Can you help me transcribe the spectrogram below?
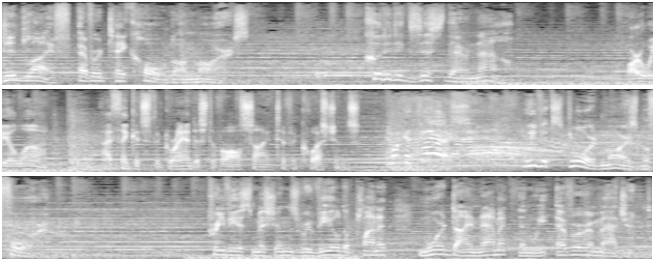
Did life ever take hold on Mars? Could it exist there now? Are we alone? I think it's the grandest of all scientific questions. Look at this! We've explored Mars before. Previous missions revealed a planet more dynamic than we ever imagined.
